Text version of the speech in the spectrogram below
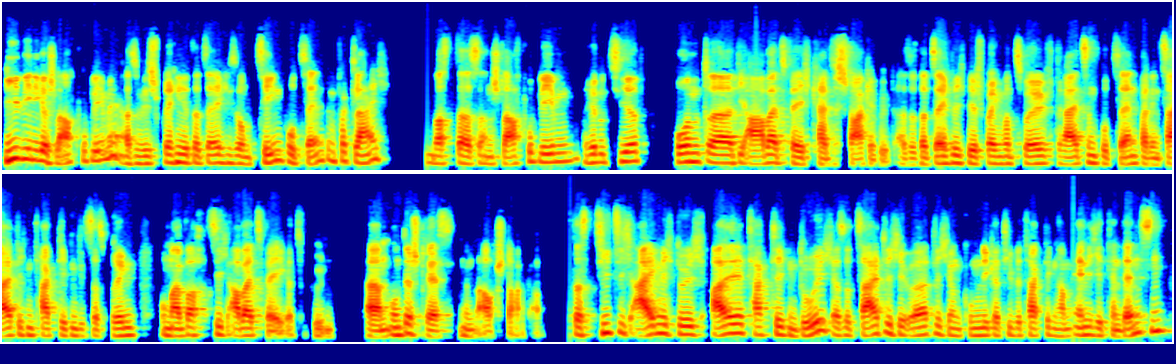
viel weniger Schlafprobleme. Also wir sprechen hier tatsächlich so um zehn Prozent im Vergleich, was das an Schlafproblemen reduziert. Und äh, die Arbeitsfähigkeit ist stark erhöht. Also tatsächlich, wir sprechen von 12, 13 Prozent bei den zeitlichen Taktiken, die das bringt, um einfach sich arbeitsfähiger zu fühlen. Ähm, und der Stress nimmt auch stark ab. Das zieht sich eigentlich durch alle Taktiken durch. Also zeitliche, örtliche und kommunikative Taktiken haben ähnliche Tendenzen.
